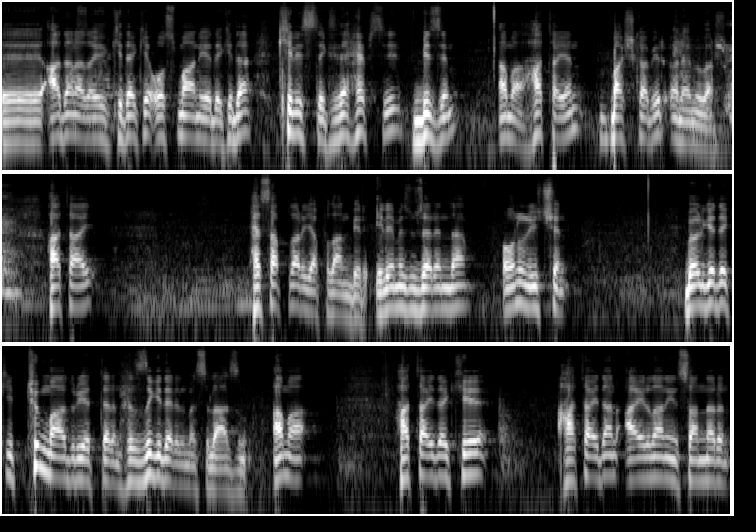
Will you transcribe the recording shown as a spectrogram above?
e, Adana'daki de, Osmaniye'deki de, Kilis'teki de hepsi bizim. Ama Hatay'ın başka bir önemi var. Hatay hesaplar yapılan bir ilimiz üzerinde. Onun için bölgedeki tüm mağduriyetlerin hızlı giderilmesi lazım. Ama Hatay'daki Hatay'dan ayrılan insanların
